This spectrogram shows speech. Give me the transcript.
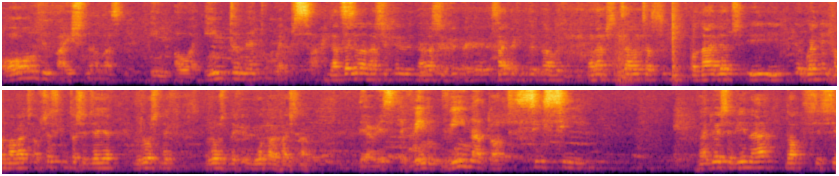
all the Vaishnavas in our internet websites. Dlatego na naszych, na naszych e, sajtach internetowych staramy się cały czas ponawiać i, i dogłębnie informować o wszystkim, co się dzieje w różnych, w różnych grupach Wajsznawów. There is the vin- vina.cc Znajduje się wina.cc,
